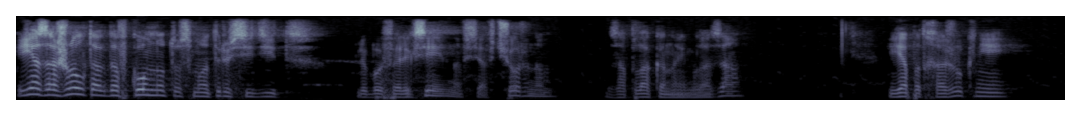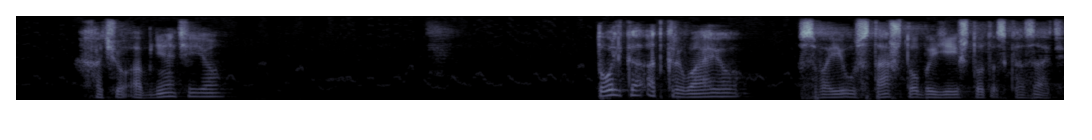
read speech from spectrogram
И я зашел тогда в комнату, смотрю, сидит Любовь Алексеевна, вся в черном, заплаканные глаза. И я подхожу к ней, хочу обнять ее. только открываю свои уста, чтобы ей что-то сказать.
